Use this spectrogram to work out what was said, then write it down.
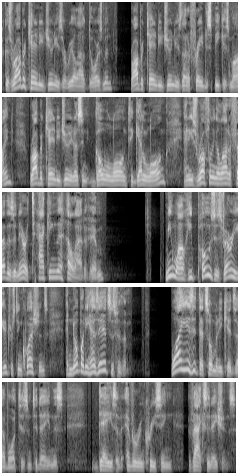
Because Robert Kennedy Jr. is a real outdoorsman. Robert Kennedy Jr. is not afraid to speak his mind. Robert Kennedy Jr. doesn't go along to get along, and he's ruffling a lot of feathers, and they're attacking the hell out of him. Meanwhile, he poses very interesting questions, and nobody has answers for them. Why is it that so many kids have autism today in this days of ever increasing vaccinations?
